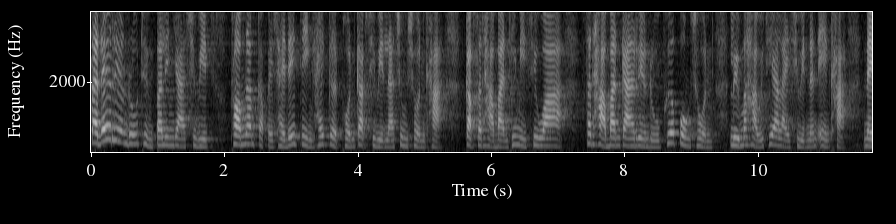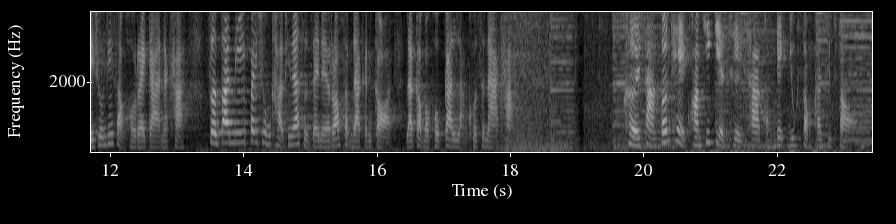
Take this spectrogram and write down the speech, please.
แต่ได้เรียนรู้ถึงปริญญาชีวิต พร้อมนำกลับไปใช้ได้จริง ให้เกิดผลกับชีวิตและชุมชนค่ะ กับสถาบันที่มีชื่อว่า สถาบันการเรียนรู้เพื่อปวงชน หรือมหาวิทยาลัยชีวิตนั่นเองค่ะ ในช่วงที่ 2 ของรายการนะคะ ส่วนตอนนี้ไปชมข่าวที่น่าสนใจในรอบสัปดาห์กันก่อน แล้วกลับมาพบกันหลังโฆษณาค่ะเผย3ต้นเหตุความขี้เกียจเฉยชาของเด็กยุค 2012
